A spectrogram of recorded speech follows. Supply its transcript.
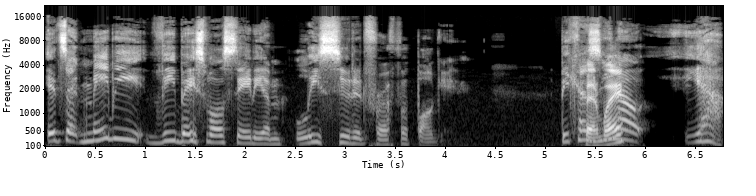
It's at maybe the baseball stadium least suited for a football game. Because Fenway? you know, yeah,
